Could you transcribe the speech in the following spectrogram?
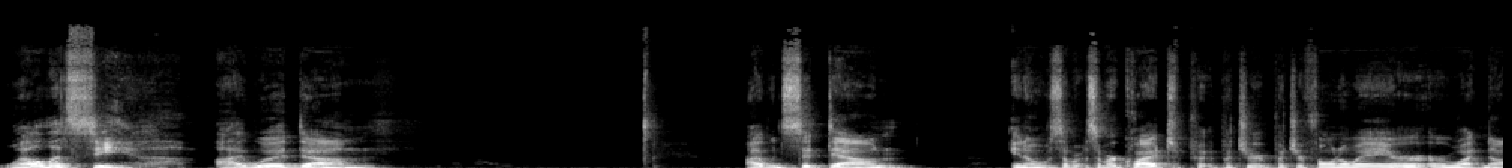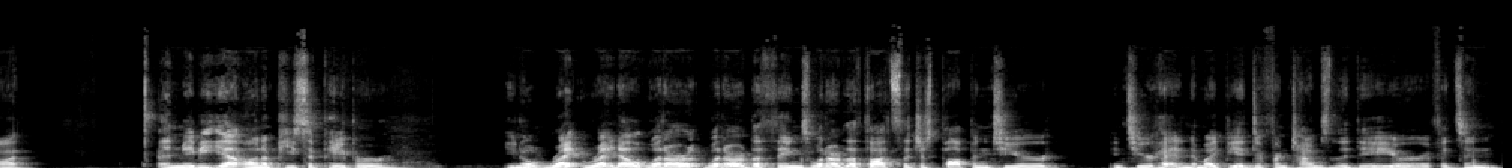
Well let's see. I would um i would sit down you know somewhere, somewhere quiet put, put your put your phone away or or whatnot. And maybe yeah on a piece of paper you know write write out what are what are the things what are the thoughts that just pop into your into your head. And it might be at different times of the day or if it's in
